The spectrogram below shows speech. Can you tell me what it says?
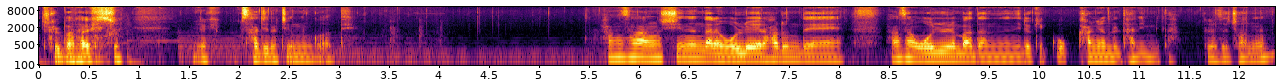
출발하기 전 이렇게 꼭 사진을 찍는 것 같아. 항상 쉬는 날은 월요일 하루인데 항상 월요일마다는 이렇게 꼭 강연을 다닙니다. 그래서 저는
